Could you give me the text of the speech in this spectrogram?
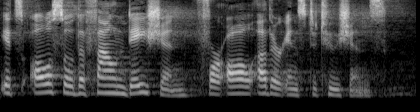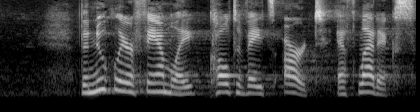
it's also the foundation for all other institutions. The nuclear family cultivates art, athletics,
